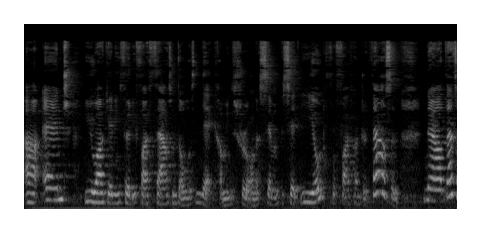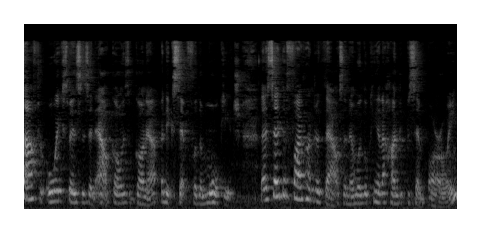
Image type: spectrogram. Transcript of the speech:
uh, and you are getting $35,000 net coming through on a 7% yield for 500,000. Now, that's after all expenses and outgoings have gone out, but except for the mortgage. Let's say the 500,000 and we're looking at 100% borrowing,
